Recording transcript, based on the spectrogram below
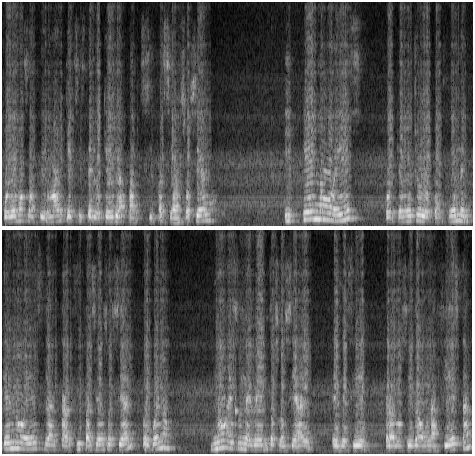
podemos afirmar que existe lo que es la participación social. ¿Y qué no es? Porque muchos lo confunden. ¿Qué no es la participación social? Pues bueno, no es un evento social, es decir, traducido a una fiesta,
